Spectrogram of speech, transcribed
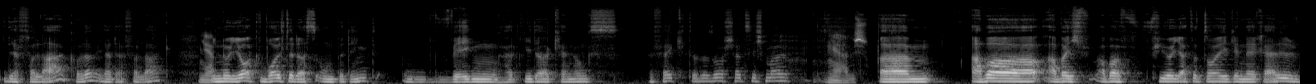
der Verlag, oder? Ja, der Verlag. Ja. In New York wollte das unbedingt, wegen halt Wiedererkennungseffekt oder so, schätze ich mal. Ja, ich. Ähm, aber, aber, ich, aber für Yatatoi generell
